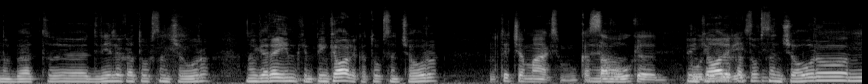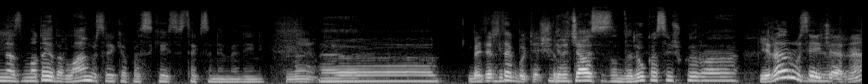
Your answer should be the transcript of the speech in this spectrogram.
Nu bet e, 12 tūkstančių eurų. Nu gerai, imkim 15 tūkstančių eurų. Nu, tai čia maksimum, kas Jo. savo ūkio būdu 15 darys, tai- tūkstančių eurų, nes matai, dar langus reikia pasikeisti, seniai mediniai. Na, jo. E, bet ir taip būtų šilta. greičiausiai sandaliukas, aišku, yra. Yra rūsiai čia, ar ne?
